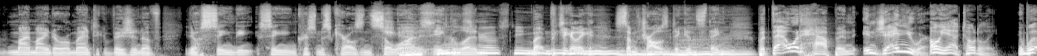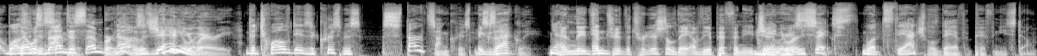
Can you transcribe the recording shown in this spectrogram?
my mind a romantic vision of you know singing singing Christmas carols and so on in England, roasting but particularly some Charles Dickens thing. But that would happen in January. Oh yeah, totally. It wa- wasn't That was December. not December. No, that was it was January. The 12 days of Christmas starts on Christmas. Day, Exactly. Yeah. And leads And- up to the traditional day of the Epiphany, January January 6th. 6th. What's the actual day of Epiphany still?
